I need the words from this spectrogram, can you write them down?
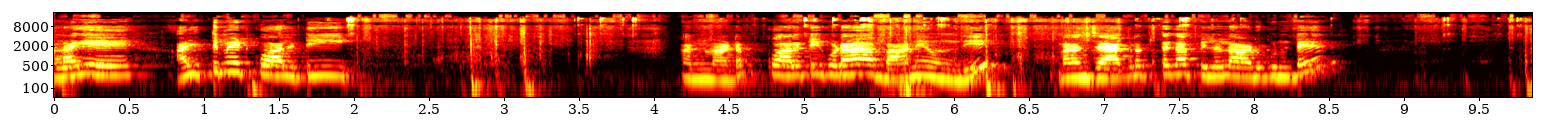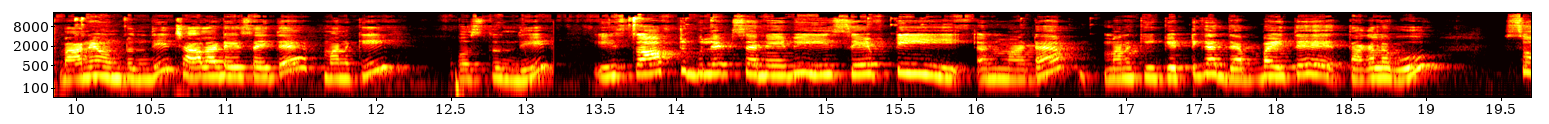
అలాగే అల్టిమేట్ క్వాలిటీ అన్నమాట. క్వాలిటీ కూడా బాగానే ఉంది. మనం జాగ్రత్తగా పిల్లలు ఆడుకుంటే బాగానే ఉంటుంది. చాలా డేస్ అయితే మనకి వస్తుంది. ఈ సాఫ్ట్ బుల్లెట్స్ అనేవి సేఫ్టీ అన్నమాట. మనకి గట్టిగా దెబ్బ అయితే తగలవు. సో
